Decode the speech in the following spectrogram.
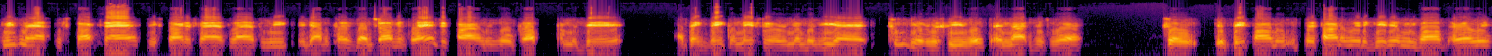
Cleveland has to start fast. They started fast last week. They got a touchdown. Jarvis Landry finally woke up from the dead. I think Baker Mayfield remembered he had two good receivers and not just one. So if they find if they find a way to get him involved early,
